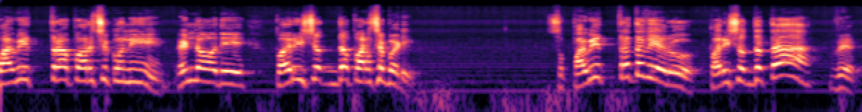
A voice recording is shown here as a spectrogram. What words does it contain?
పవిత్రపరచుకొని రెండవది పరిశుద్ధపరచబడి. సో పవిత్రత వేరు పరిశుద్ధత వేరు.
